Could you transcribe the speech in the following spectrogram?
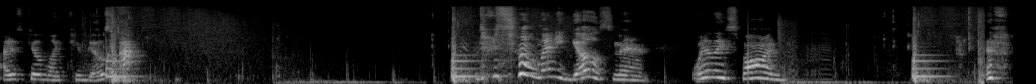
I just killed like two ghosts. Ah! There's so many ghosts, man. Where do they spawn?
